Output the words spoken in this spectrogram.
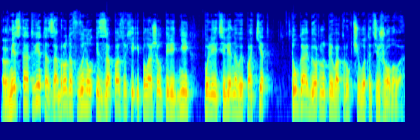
Вместо ответа Забродов вынул из-за пазухи и положил перед ней полиэтиленовый пакет, туго обернутый вокруг чего-то тяжелого.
